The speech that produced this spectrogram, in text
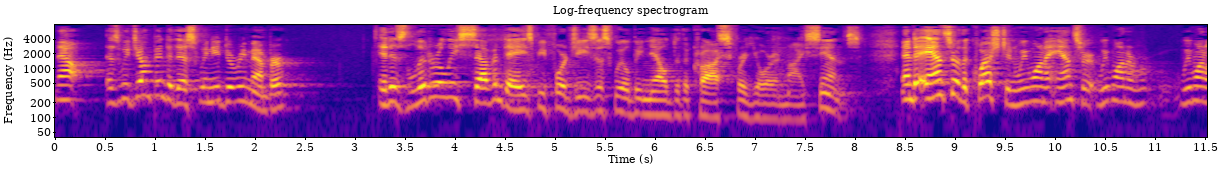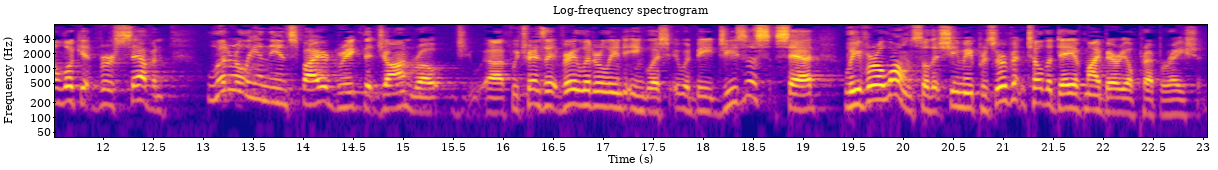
Now, as we jump into this, we need to remember it is literally seven days before Jesus will be nailed to the cross for your and my sins. And to answer the question, we want to answer, we want to, we want to look at verse 7. Literally in the inspired Greek that John wrote, uh, if we translate it very literally into English, it would be, Jesus said, leave her alone so that she may preserve it until the day of my burial preparation.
